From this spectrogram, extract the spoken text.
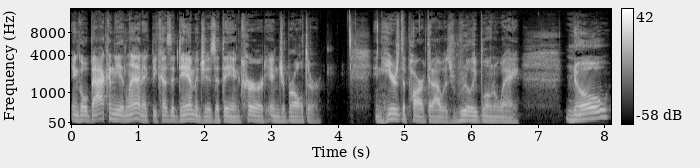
and go back in the Atlantic because of damages that they incurred in Gibraltar. And here's the part that I was really blown away. No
